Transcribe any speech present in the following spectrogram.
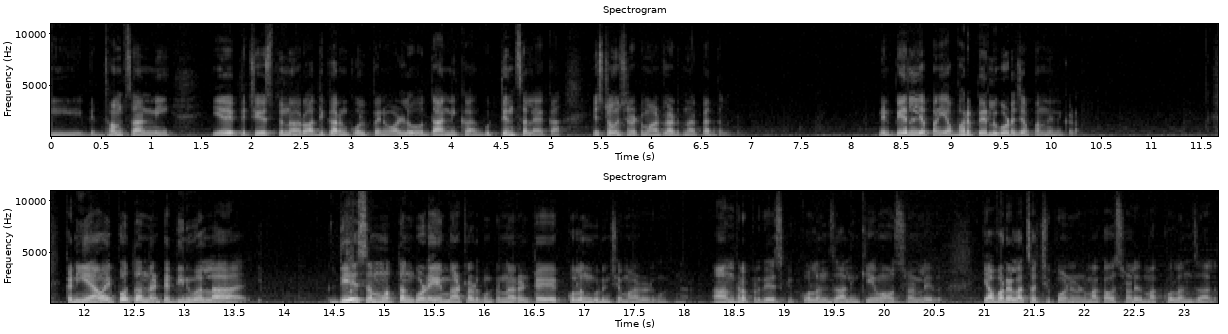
ఈ- విధ్వంసాన్ని ఏదైతే చేస్తున్నారో అధికారం కోల్పోయిన వాళ్ళు దాన్ని గుర్తించలేక ఇష్టం వచ్చినట్టు మాట్లాడుతున్నారు పెద్దలు. నేను పేర్లు చెప్పను ఎవరి పేర్లు కూడా చెప్పను నేను ఇక్కడ. కానీ ఏమైపోతుందంటే దీనివల్ల దేశం మొత్తం కూడా ఏం మాట్లాడుకుంటున్నారంటే కులం గురించే మాట్లాడుకుంటున్నారు. ఆంధ్రప్రదేశ్కి కులం జాలు ఇంకేం అవసరం లేదు. ఎవరు ఎలా చచ్చిపోనివ్వండి మాకు అవసరం లేదు మాకు కులం జాలు.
